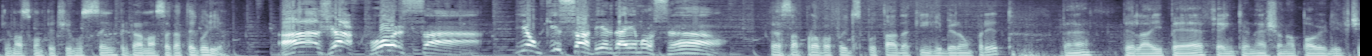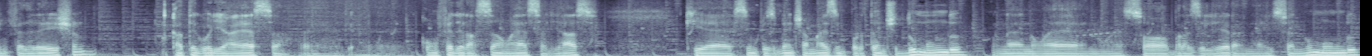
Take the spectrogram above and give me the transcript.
que nós competimos sempre na nossa categoria. Haja força! E eu quis saber da emoção. Essa prova foi disputada aqui em Ribeirão Preto, né? Pela IPF, a International Powerlifting Federation. Categoria essa, é, é, confederação essa, aliás, que é simplesmente a mais importante do mundo, né? Não é, não é só brasileira, né? Isso é no mundo.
